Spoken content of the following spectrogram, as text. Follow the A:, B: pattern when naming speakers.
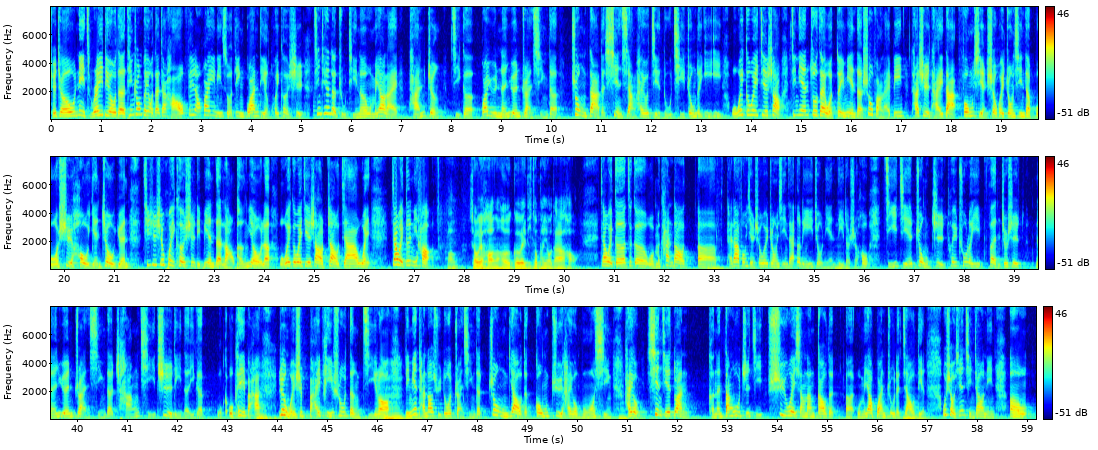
A: 全球 Needs Radio 的听众朋友，大家好，非常欢迎您锁定观点会客室。今天的主题呢，我们要来盘整几个关于能源转型的重大的现象，还有解读其中的意义。我为各位介绍今天坐在我对面的受访来宾，他是台大风险社会中心的博士后研究员，其实是会客室里面的老朋友了。我为各位介绍赵家伟，家伟哥你好。
B: 好。小伟好，然后各位听众朋友大家好。
A: 嘉伟哥，这个我们看到，呃，台大风险社会中心在二零一九年底的时候，集结众志推出了一份就是能源转型的长期治理的一个，我我可以把它认为是白皮书等级了。嗯、里面谈到许多转型的重要的工具，还有模型，嗯、还有现阶段。可能当务之急、序位相当高的，呃，我们要关注的焦点。我首先请教您，呃，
